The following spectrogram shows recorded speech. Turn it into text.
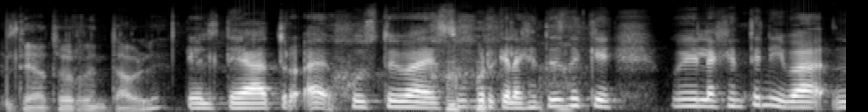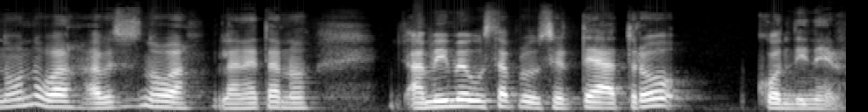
¿El teatro es rentable? El teatro, ah, justo iba a eso, porque la gente es de que, güey, la gente ni va, no, no va, a veces no va, la neta no. A mí me gusta producir teatro con dinero.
